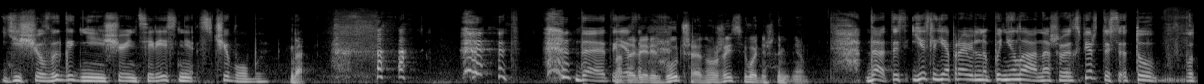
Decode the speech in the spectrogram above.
еще выгоднее, еще интереснее. С чего бы? Да. Да, это Надо я... верить в лучшее, но жить сегодняшним днем. Да, то есть, если я правильно поняла нашего эксперта, то есть, то вот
